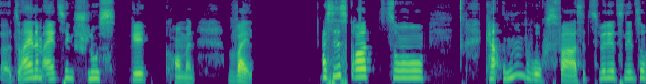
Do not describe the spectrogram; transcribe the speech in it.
äh, zu einem einzigen Schluss gekommen, weil es ist gerade so keine Umbruchsphase. Das würde ich jetzt nicht so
